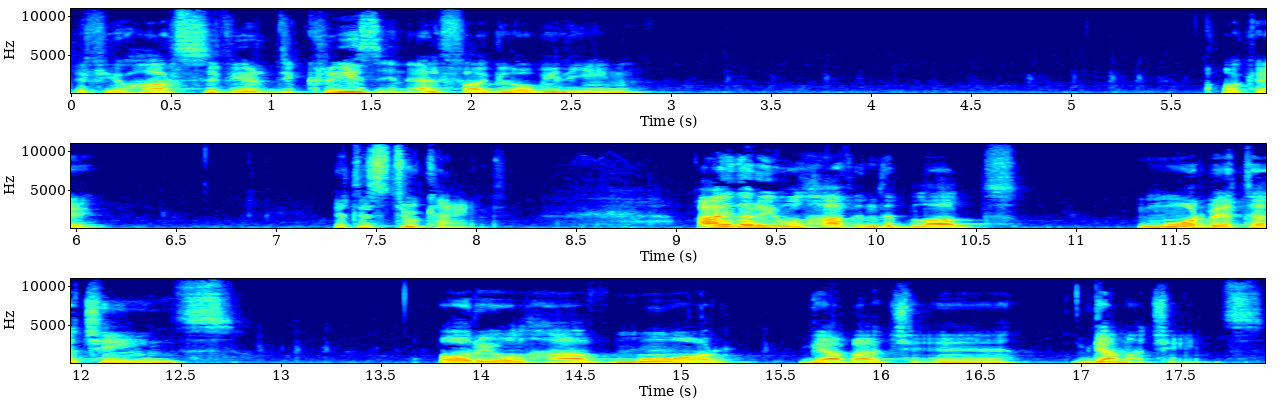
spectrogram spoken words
If you have severe decrease in alpha globulin, okay, it is two kind. Either you will have in the blood more beta chains, or you will have more gamma, uh, gamma chains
